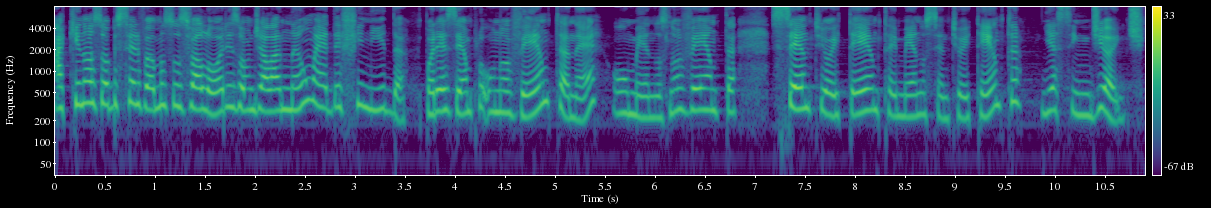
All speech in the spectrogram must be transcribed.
Aqui nós observamos os valores onde ela não é definida. Por exemplo, o 90, né, ou menos 90, 180 e menos 180 e assim em diante.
